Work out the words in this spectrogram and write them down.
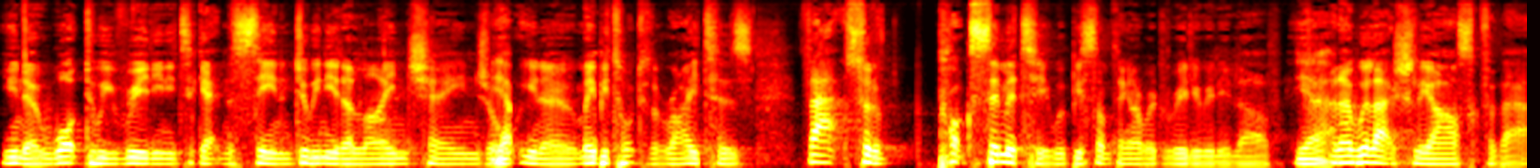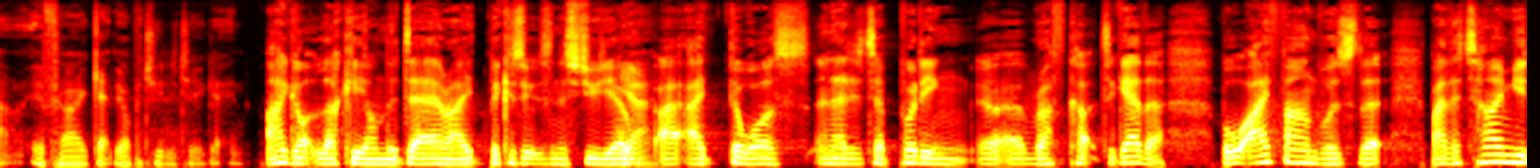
you know, what do we really need to get in the scene and do we need a line change or, Yep. you know, maybe talk to the writers. That sort of proximity would be something I would really, really love. Yeah. And I will actually ask for that if I get the opportunity again. I got lucky on the dare. I because it was in the studio. Yeah. I, I there was an editor putting a, a rough cut together. But what I found was that by the time you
